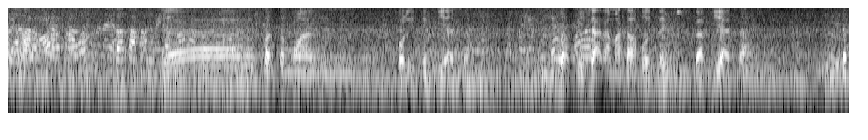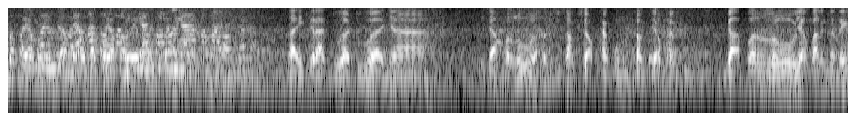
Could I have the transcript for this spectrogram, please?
semalam. Ya, pertemuan politik biasa. Bicara masalah politik juga biasa. Itu Bapak yang mengundang atau Pak Surya Paloh yang mengajukan diri? Saya kira dua-duanya tidak perlu lah susah siapa yang mengundang siapa yang nggak perlu. Yang paling penting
